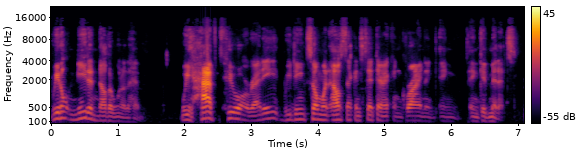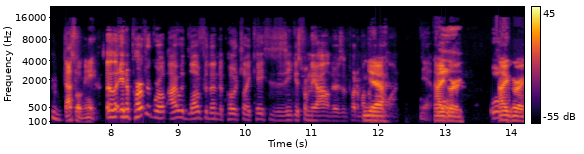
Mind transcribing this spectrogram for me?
we don't need another one of him. We have two already. We need someone else that can sit there and can grind and, and, and give minutes. That's what we need. Uh, in a perfect world, I would love for them to poach like Casey Cizikas from the Islanders and put him on the Yeah. blue line. I agree. Well, I agree.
